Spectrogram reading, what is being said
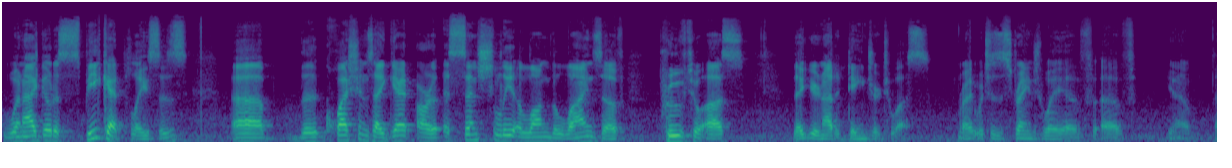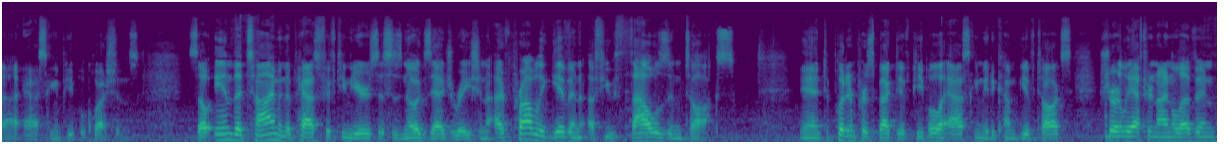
when I go to speak at places, uh, the questions I get are essentially along the lines of prove to us that you're not a danger to us, right? Which is a strange way of, of you know, uh, asking people questions. So, in the time in the past 15 years, this is no exaggeration, I've probably given a few thousand talks. And to put in perspective, people asking me to come give talks. Shortly after 9 11,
